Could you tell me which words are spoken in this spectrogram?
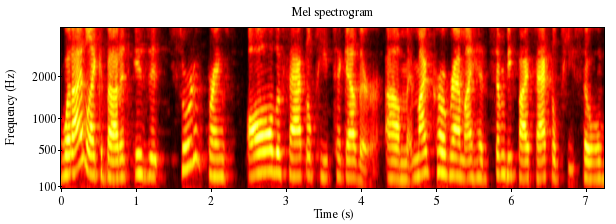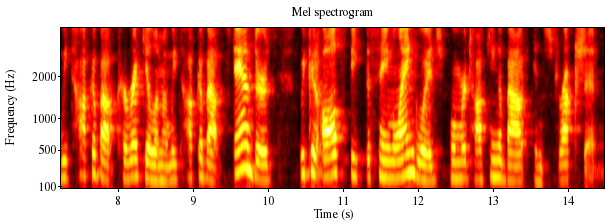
what I like about it is it sort of brings all the faculty together. Um, in my program, I had 75 faculty, so when we talk about curriculum and we talk about standards, we could all speak the same language when we're talking about instruction.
